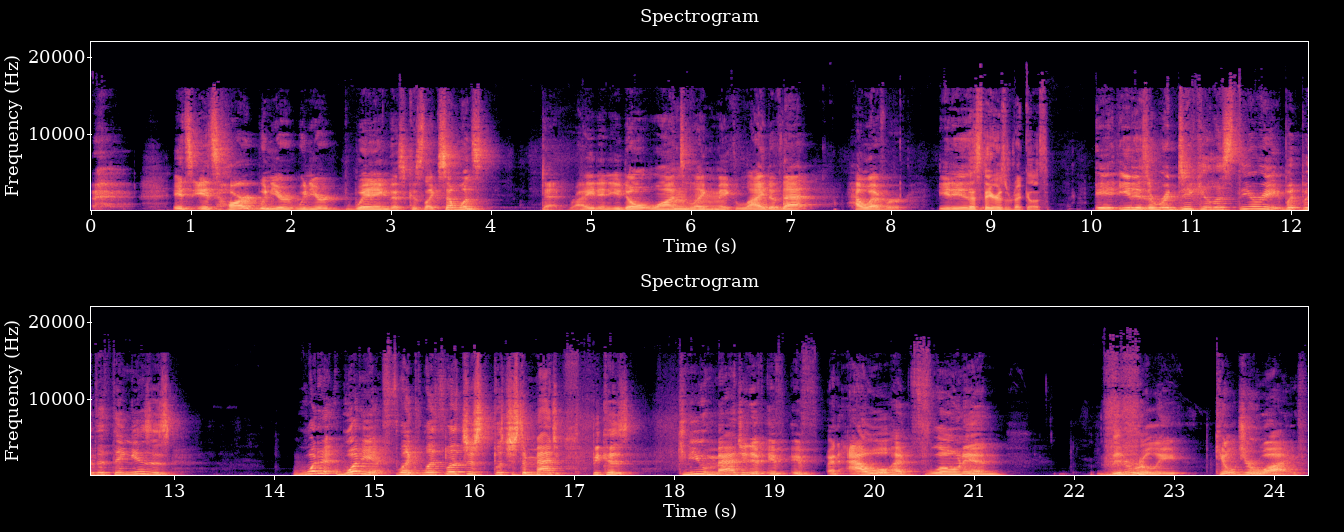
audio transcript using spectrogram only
it's it's hard when you're when you're weighing this because like someone's dead, right? And you don't want to like Mhm. make light of that. However, it is This theory is ridiculous. it, it is a ridiculous theory but but the thing is is what if, what if like let's let's just let's just imagine because can you imagine if if, if an owl had flown in literally killed your wife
